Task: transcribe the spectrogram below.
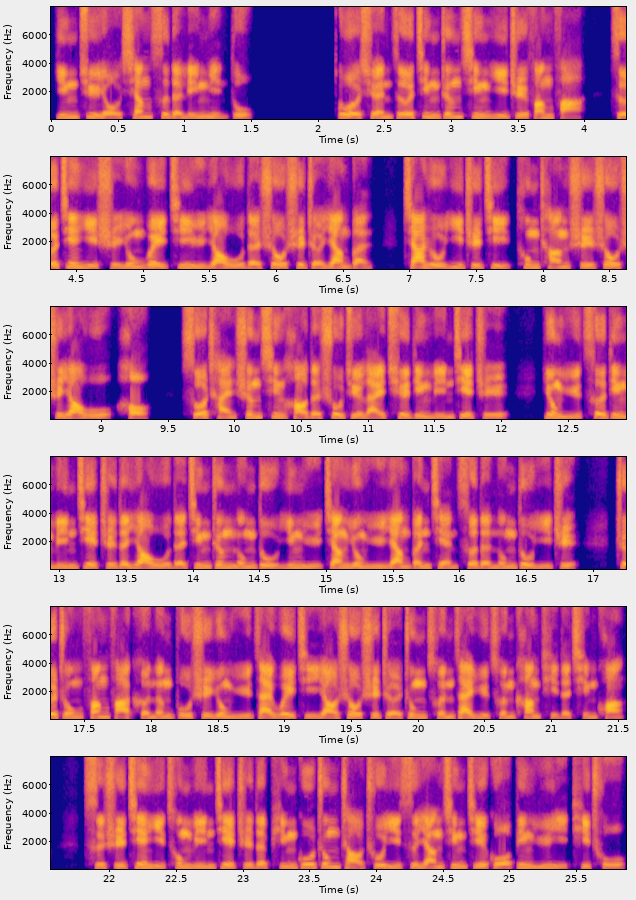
应具有相似的灵敏度。若选择竞争性抑制方法，则建议使用未给予药物的受试者样本，加入抑制剂，通常是受试药物后所产生信号的数据来确定临界值。用于测定临界值的药物的竞争浓度应与将用于样本检测的浓度一致。这种方法可能不适用于在未给药受试者中存在预存抗体的情况，此时建议从临界值的评估中找出疑似阳性结果并予以剔除。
